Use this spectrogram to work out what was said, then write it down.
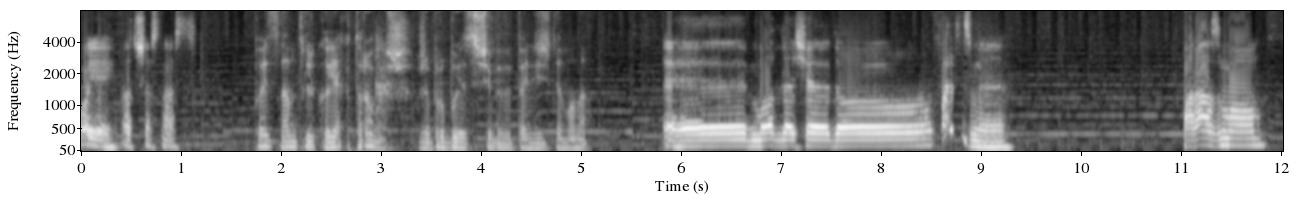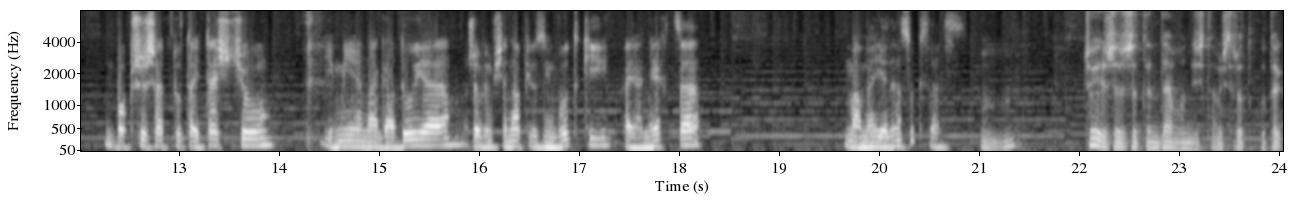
Ojej, od 16. Powiedz nam tylko, jak to robisz, że próbujesz z siebie wypędzić demona. E, modlę się do faryzmy. Parazmo, bo przyszedł tutaj teściu i mnie nagaduje, żebym się napił z nim wódki, a ja nie chcę. Mamy jeden sukces. Mhm. Czujesz, że, że ten demon gdzieś tam w środku, tak,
